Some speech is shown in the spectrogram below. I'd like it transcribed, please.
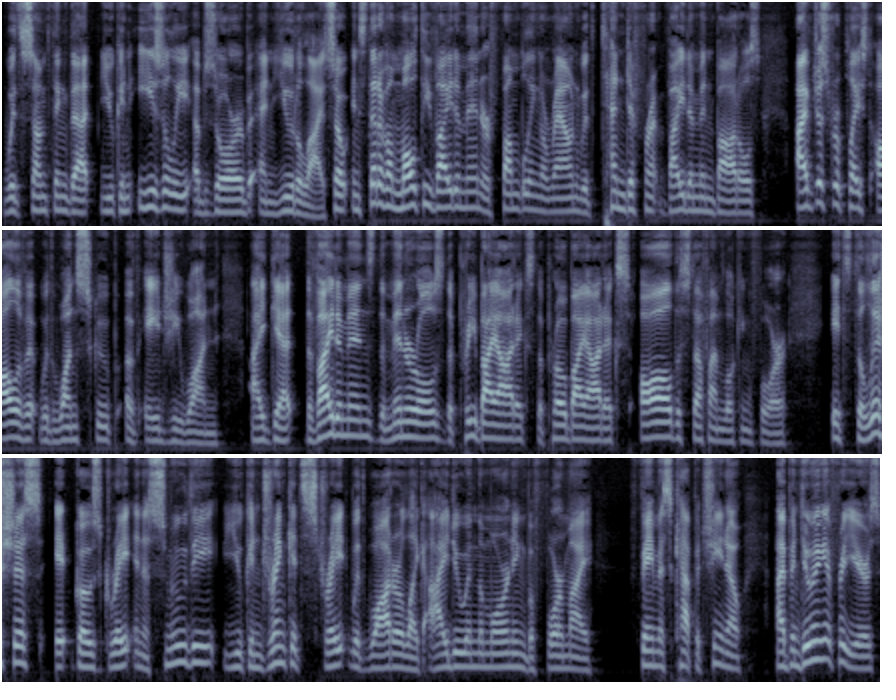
with something that you can easily absorb and utilize. So instead of a multivitamin or fumbling around with 10 different vitamin bottles, I've just replaced all of it with one scoop of AG1. I get the vitamins, the minerals, the prebiotics, the probiotics, all the stuff I'm looking for. It's delicious. It goes great in a smoothie. You can drink it straight with water like I do in the morning before my famous cappuccino. I've been doing it for years.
